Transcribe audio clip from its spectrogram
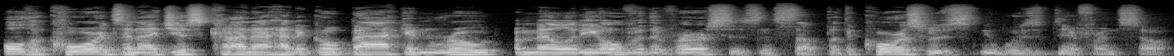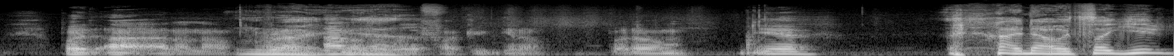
all the chords, and I just kind of had to go back and wrote a melody over the verses and stuff. But the chorus was it was different. So, but uh, I don't know. I don't- Right, I don't, yeah. know what the fuck, you know. But um, yeah. I know it's like you.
